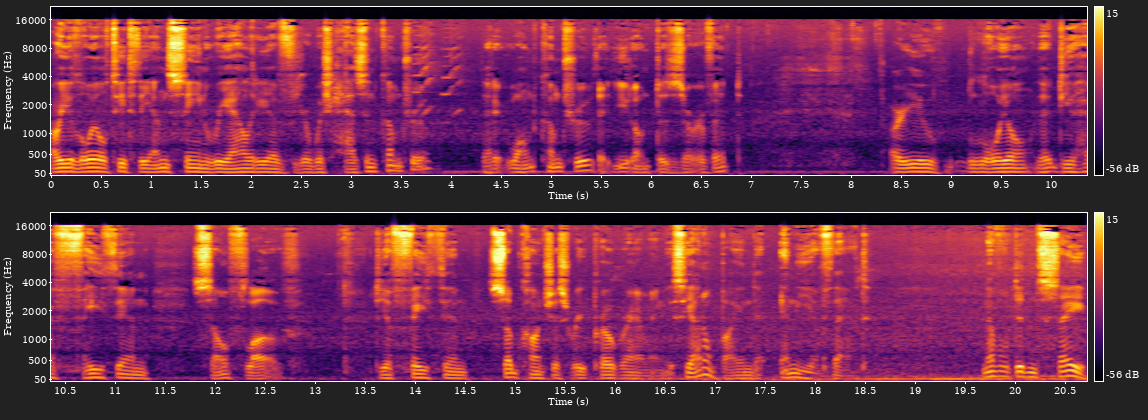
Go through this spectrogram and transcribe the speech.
Are you loyalty to the unseen reality of your wish hasn't come true? That it won't come true? That you don't deserve it? Are you loyal? Do you have faith in self love? Do you have faith in subconscious reprogramming? You see, I don't buy into any of that. Neville didn't say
